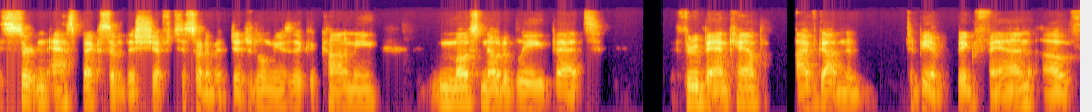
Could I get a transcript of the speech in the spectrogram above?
certain aspects of the shift to sort of a digital music economy. Most notably, that through Bandcamp, I've gotten to, to be a big fan of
